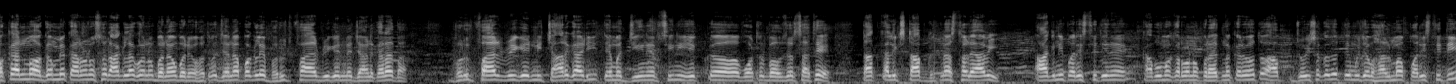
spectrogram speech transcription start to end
મકાનમાં અગમ્ય કારણોસર આગ લાગવાનો બનાવ બન્યો હતો, જેના પગલે ભરૂચ ફાયર બ્રિગેડને જાણ કરાતા ભરૂચ ફાયર બ્રિગેડની ચાર ગાડી તેમજ જીએનએફસીની એક વોટર બાઉઝર સાથે તાત્કાલિક સ્ટાફ ઘટના સ્થળે આવી આગની પરિસ્થિતિને કાબૂમાં કરવાનો પ્રયત્ન કર્યો હતો. આપ જોઈ શકો છો તે મુજબ હાલમાં પરિસ્થિતિ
